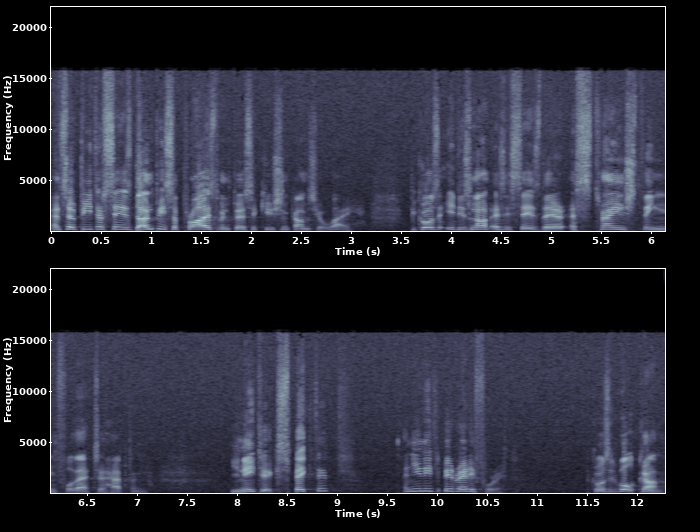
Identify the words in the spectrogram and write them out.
And so Peter says, Don't be surprised when persecution comes your way. Because it is not, as he says there, a strange thing for that to happen. You need to expect it, and you need to be ready for it. Because it will come.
